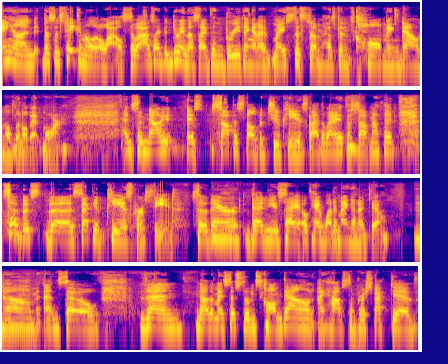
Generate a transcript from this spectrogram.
and this has taken a little while. So as I've been doing this, I've been breathing and I, my system has been calming down a little bit more. And so now it's STOPP is spelled with two P's, by the way, the mm-hmm. STOPP method. So this, the second P is proceed. So there, mm-hmm. then you say, okay, what am I going to do? Mm-hmm. Um, and so then now that my system's calmed down, I have some perspective.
